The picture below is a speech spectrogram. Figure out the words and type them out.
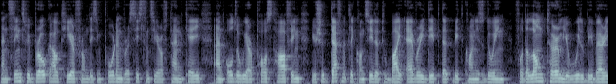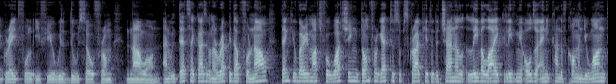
And since we broke out here from this important resistance here of 10k and also we are post halving you should definitely consider to buy every dip that bitcoin is doing for the long term you will be very grateful if you will do so from now on. And with that said guys i'm gonna wrap it up for now thank you very much for watching. Don't forget to subscribe here to the channel leave a like leave me also any kind of comment you want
